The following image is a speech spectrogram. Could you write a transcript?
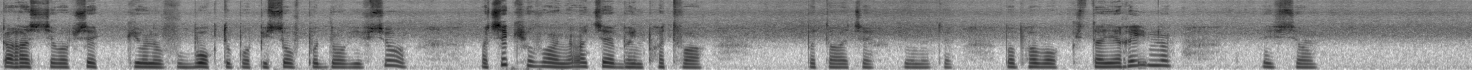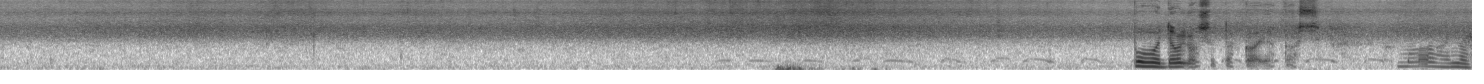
Карась ще взагалі кинув в бок, тупо пішов по дно і все. А це кювання, а це, блін, братва. Питається кинути. Поплавок стає рівно і все. Погода у нас така якась. Хмарна.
